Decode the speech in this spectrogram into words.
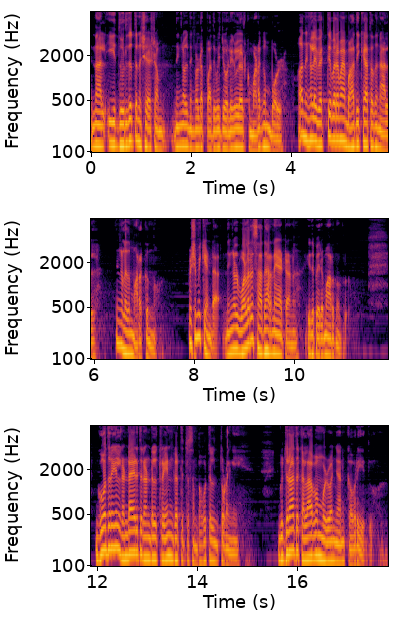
എന്നാൽ ഈ ദുരിതത്തിന് ശേഷം നിങ്ങൾ നിങ്ങളുടെ പതിവ് ജോലികളിലേക്ക് മടങ്ങുമ്പോൾ അത് നിങ്ങളെ വ്യക്തിപരമായി ബാധിക്കാത്തതിനാൽ നിങ്ങളത് മറക്കുന്നു. വിഷമിക്കേണ്ട നിങ്ങൾ വളരെ സാധാരണയായിട്ടാണ് ഇത് പെരുമാറുന്നത്. ഗോദ്രയിൽ രണ്ടായിരത്തി രണ്ടിൽ ട്രെയിൻ കത്തിച്ച സംഭവത്തിൽ തുടങ്ങി. ഗുജറാത്ത് കലാപം മുഴുവൻ ഞാൻ കവർ ചെയ്തു.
